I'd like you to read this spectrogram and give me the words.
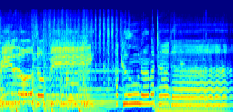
Philosophie. Hakuna Matata.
